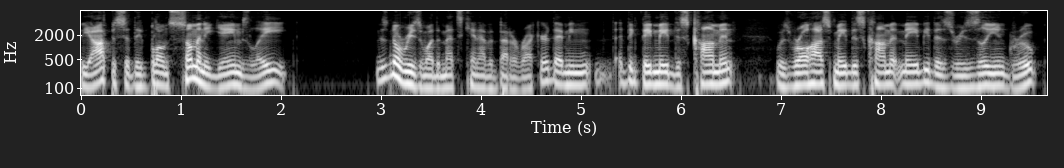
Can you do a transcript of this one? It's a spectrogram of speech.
the opposite. They've blown so many games late. There's no reason why the Mets can't have a better record. I mean, I think they made this comment It was Rojas made this comment maybe this resilient group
